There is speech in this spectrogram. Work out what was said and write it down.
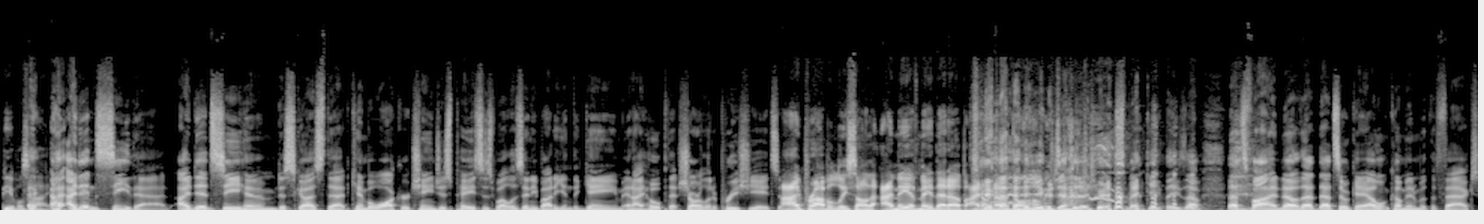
people's height. I, I didn't see that. I did see him discuss that Kemba Walker changes pace as well as anybody in the game, and I hope that Charlotte appreciates it. I probably saw that. I may have made that up. I don't know. Don't You're me just, you're just making things up. That's fine. No, that that's okay. I won't come in with the facts.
